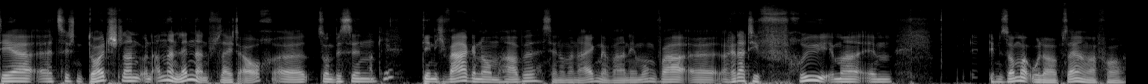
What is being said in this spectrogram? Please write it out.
der äh, zwischen Deutschland und anderen Ländern vielleicht auch äh, so ein bisschen, okay. den ich wahrgenommen habe, ist ja nur meine eigene Wahrnehmung, war äh, relativ früh immer im, im Sommerurlaub, sagen wir mal vor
